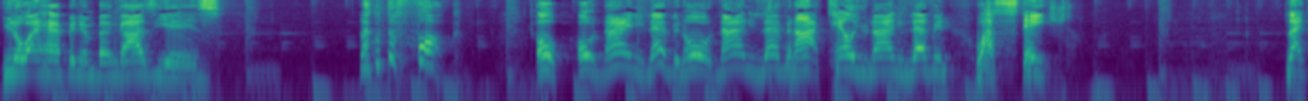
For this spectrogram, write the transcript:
You know what happened in Benghazi is. Like, what the fuck? Oh, oh, 9 11. Oh, 9 11. I tell you, 9 11 was staged. Like,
